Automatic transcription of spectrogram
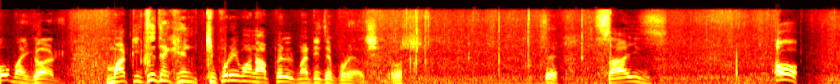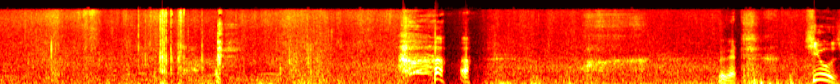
ও মাই গড মাটিতে দেখেন কি পরিমাণ আপেল মাটিতে পড়ে আছে। সাইজ ও। হিউজ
